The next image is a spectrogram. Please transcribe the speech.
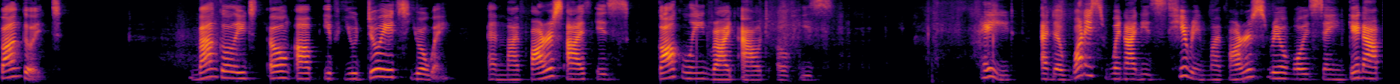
bungle it. Bungle it all up if you do it your way. And my father's eyes is goggling right out of his head and uh, what is when I is hearing my father's real voice saying, Get up,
